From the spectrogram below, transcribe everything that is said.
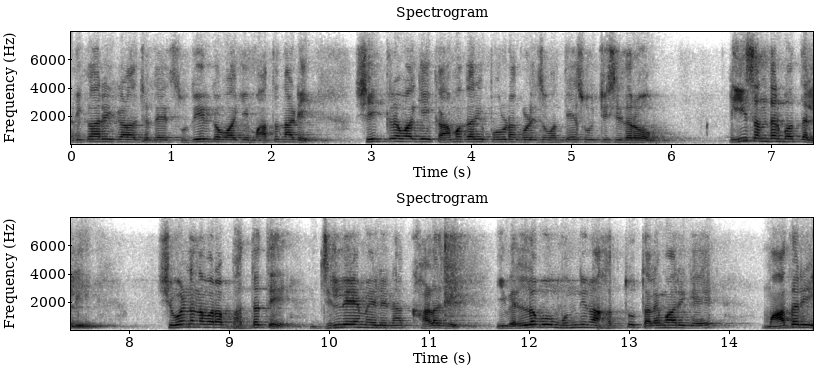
ಅಧಿಕಾರಿಗಳ ಜೊತೆ ಸುದೀರ್ಘವಾಗಿ ಮಾತನಾಡಿ ಶೀಘ್ರವಾಗಿ ಕಾಮಗಾರಿ ಪೂರ್ಣಗೊಳಿಸುವಂತೆ ಸೂಚಿಸಿದರು. ಈ ಸಂದರ್ಭದಲ್ಲಿ ಶಿವಣ್ಣನವರ ಬದ್ಧತೆ ಜಿಲ್ಲೆಯ ಮೇಲಿನ ಕಾಳಜಿ ಇವೆಲ್ಲವೂ ಮುಂದಿನ ಹತ್ತು ತಲೆಮಾರಿಗೆ ಮಾದರಿ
